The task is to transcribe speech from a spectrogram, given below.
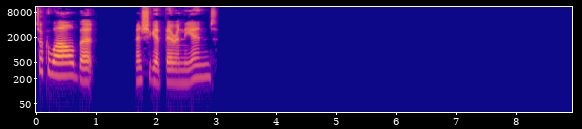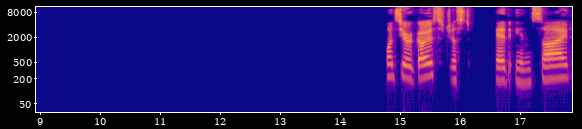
Took a while, but managed to get there in the end. Once you're a ghost, just head inside.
